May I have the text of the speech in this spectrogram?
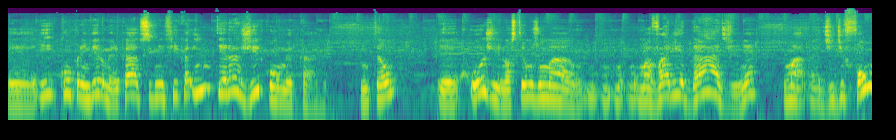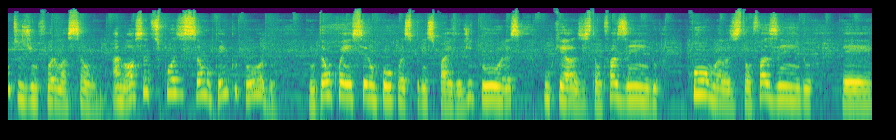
É, e compreender o mercado significa interagir com o mercado. Então, é, hoje nós temos uma, uma, variedade, né? uma, de, de fontes de informação à nossa disposição o tempo todo. Então, conhecer um pouco as principais editoras, o que elas estão fazendo, como elas estão fazendo, é,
